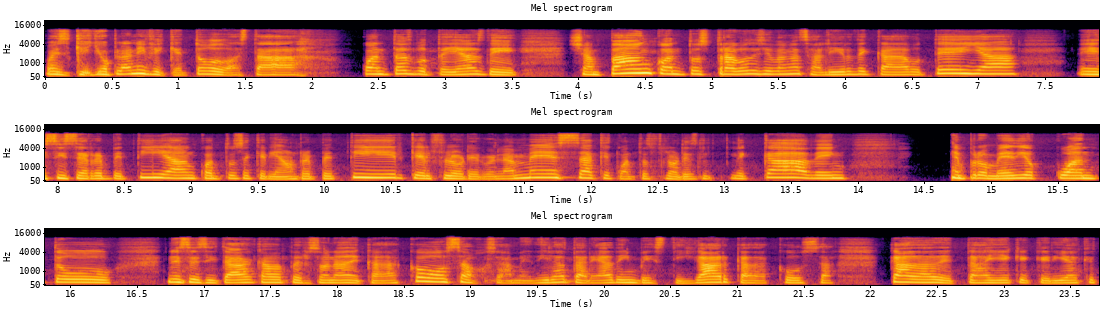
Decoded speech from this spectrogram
pues que yo planifiqué todo, hasta cuántas botellas de champán, cuántos tragos iban a salir de cada botella, eh, si se repetían, cuántos se querían repetir, que el florero en la mesa, que cuántas flores le caben, en promedio cuánto necesitaba cada persona de cada cosa. O sea, me di la tarea de investigar cada cosa, cada detalle que quería que,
